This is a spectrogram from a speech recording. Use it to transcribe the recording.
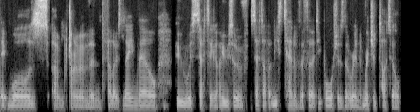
it was, I'm trying to remember the fellow's name now, who was setting who sort of set up at least 10 of the 30 Porsches that were in Richard Tuthill.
